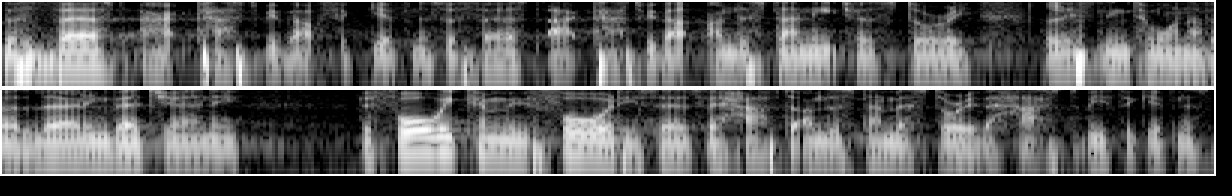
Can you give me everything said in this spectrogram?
the first act has to be about forgiveness. The first act has to be about understanding each other's story, listening to one another, learning their journey. Before we can move forward, he says, they have to understand their story. There has to be forgiveness.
